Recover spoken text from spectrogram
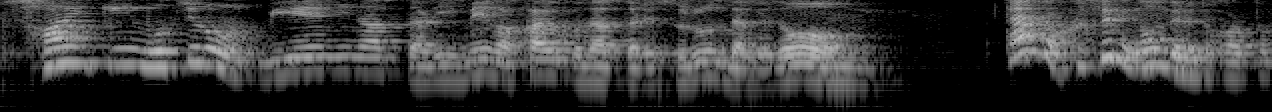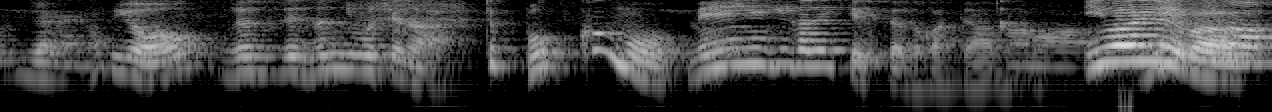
最近もちろん鼻炎になったり目が痒くなったりするんだけど、ーちゃんと薬飲んでるとかじゃないの？いや全然何にもしてない。で僕も免疫ができてきたとかってあるの？言われれば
